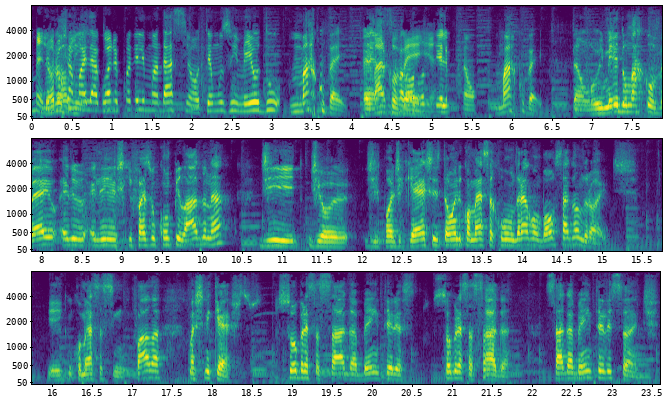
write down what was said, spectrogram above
Melhor eu vou ouvir. chamar ele agora quando ele mandar assim, ó. Temos um e-mail do Marco Velho. É, Marco o Velho. não. Marco Velho. Então, o e-mail do Marco Velho, ele, ele acho que faz um compilado, né? De, de, de podcasts. Então ele começa com Dragon Ball Saga Android. E ele começa assim: Fala, Machinecast, sobre essa saga bem interessante. Sobre essa saga, saga bem interessante.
